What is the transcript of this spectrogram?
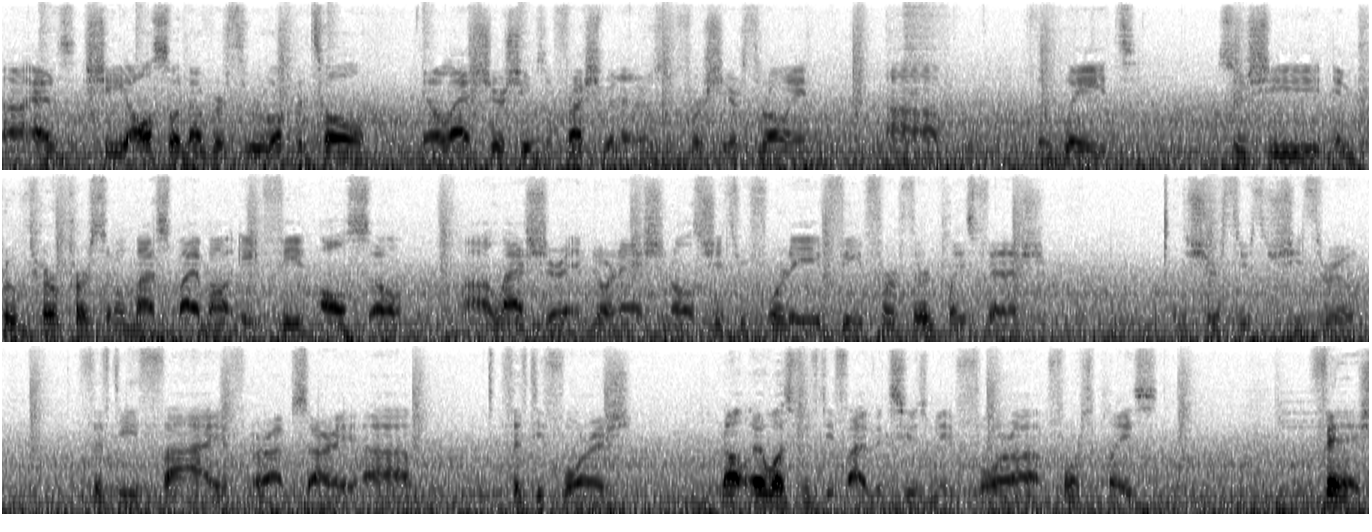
uh, as she also never threw up until you know last year, she was a freshman and it was her first year throwing um, the weight. So she improved her personal best by about eight feet. Also, uh, last year at Indoor Nationals, she threw 48 feet for a third place finish. This year she threw 55, or I'm sorry, um, 54ish. No, it was 55. Excuse me for uh, fourth place finish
